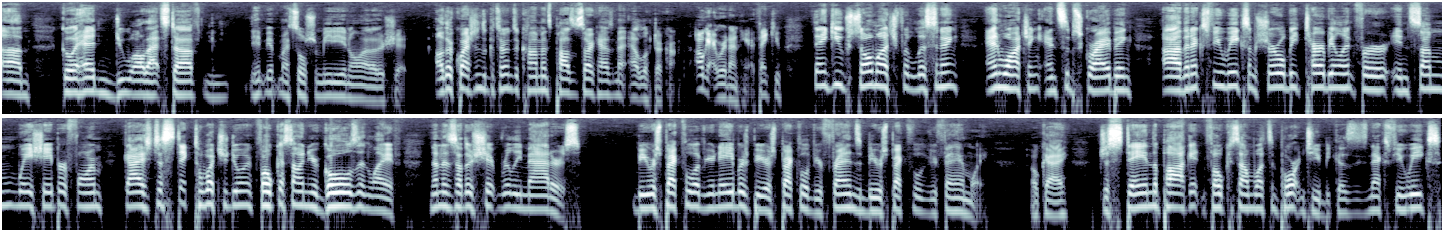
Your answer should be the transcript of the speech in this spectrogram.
Um, go ahead and do all that stuff. You hit me up my social media and all that other shit. Other questions, concerns, or comments, positive sarcasm at outlook.com. Okay, we're done here. Thank you. Thank you so much for listening and watching and subscribing. Uh, the next few weeks, I'm sure, will be turbulent for in some way, shape, or form. Guys, just stick to what you're doing. Focus on your goals in life. None of this other shit really matters. Be respectful of your neighbors, be respectful of your friends, and be respectful of your family. Okay? Just stay in the pocket and focus on what's important to you because these next few weeks,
